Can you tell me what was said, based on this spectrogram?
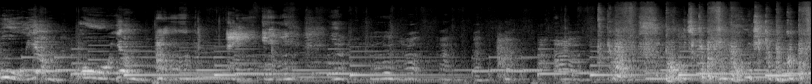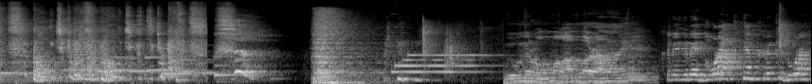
오염, 오염. 왜 오늘 엄마가 아무 말안 하니? 그래 그래 놀아 그냥 그렇게 놀아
